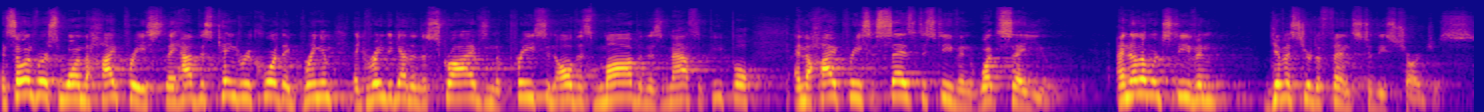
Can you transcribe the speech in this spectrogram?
And so in verse 1, the high priest, they have this kangaroo court, they bring him, they bring together the scribes and the priests and all this mob and this mass of people. And the high priest says to Stephen, What say you? In other words, Stephen, give us your defense to these charges.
